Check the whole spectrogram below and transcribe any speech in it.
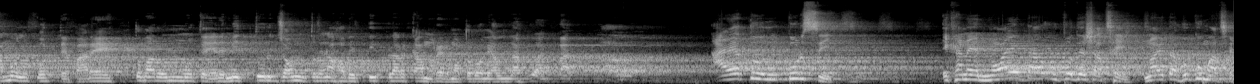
আমল করতে পারে। তোমার উম্মতের মৃত্যুর যন্ত্রণা হবে পিঁপড়ার কামড়ের মতো বলে আল্লাহ আকবার। আয়াতুল কুরসি, এখানে নয়টা উপদেশ আছে, নয়টা হুকুম আছে।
